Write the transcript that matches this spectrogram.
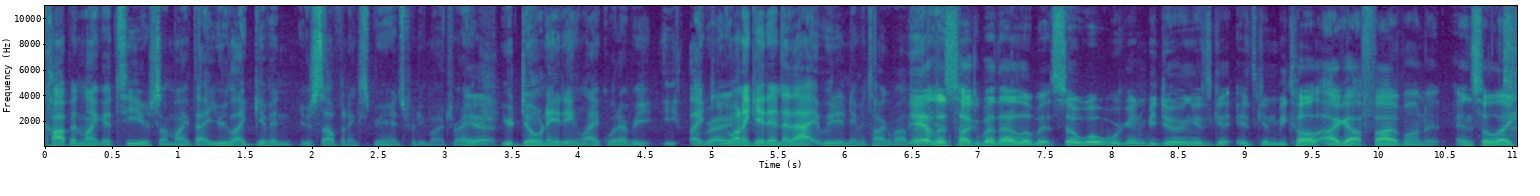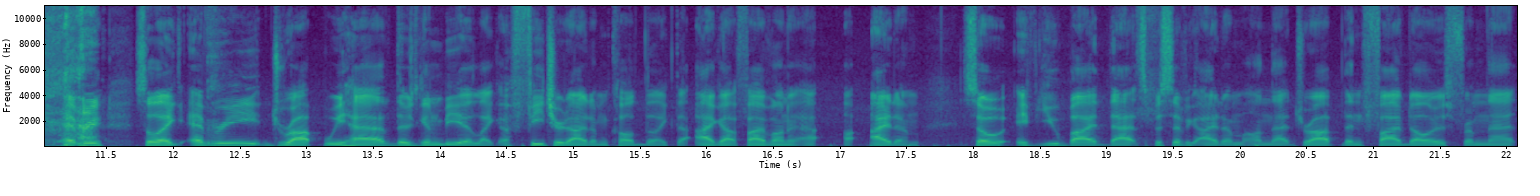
copping like a tea or something like that you're like giving yourself an experience pretty much right Yeah. you're donating like whatever you, you- like Right. you want to get into that we didn't even talk about that Yeah, let's talk about that a little bit. So what we're gonna be doing is g- it's gonna be called I Got Five on it, and so like every so like every drop we have, there's gonna be a like a featured item called like the I Got Five on it a- uh, item. So if you buy that specific item on that drop, then five dollars from that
